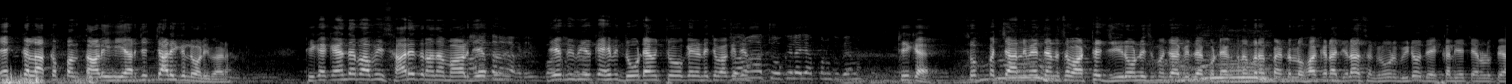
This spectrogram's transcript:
1 ਲੱਖ 45000 ਚ 40 ਕਿਲੋ ਵਾਲੀ ਬੈੜ ਠੀਕ ਹੈ ਕਹਿੰਦੇ ਬਾਬੀ ਸਾਰੇ ਤਰ੍ਹਾਂ ਦਾ ਮਾਲ ਜੇ ਕੋਈ ਜੇ ਕੋਈ ਵੀਰ ਕਹੇ ਵੀ ਦੋ ਟਾਈਮ ਚੋ ਕੇ ਲੈਣੇ ਚਵਾ ਕੇ ਦਿਓ। ਚੋਕੇ ਲੈ ਜਾ ਆਪਾਂ ਨੂੰ ਕੋਈ ਬਹਿਮ ਠੀਕ ਹੈ ਸੋ 95308 0955 ਵੀਰ ਦਾ ਕੰਟੈਕਟ ਨੰਬਰ ਹੈ ਪਿੰਡ ਲੋਹਾ ਕਿਹੜਾ ਜ਼ਿਲ੍ਹਾ ਸੰਗਰੂਰ ਵੀਡੀਓ ਦੇਖ ਕੇ ਲਈ ਚੈਨਲ ਨੂੰ ਪਿਆਰ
